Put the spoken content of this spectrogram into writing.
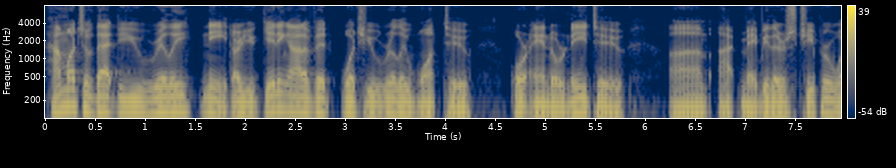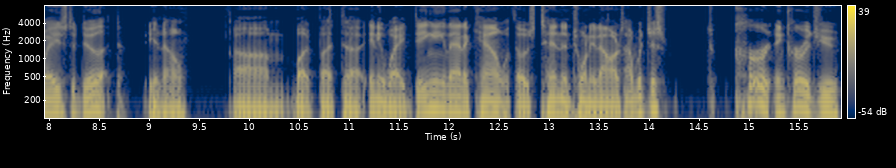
How much of that do you really need? Are you getting out of it what you really want to, or and or need to? Um, I, maybe there's cheaper ways to do it. You know, um, but but uh, anyway, dinging that account with those ten and twenty dollars, I would just cur- encourage you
